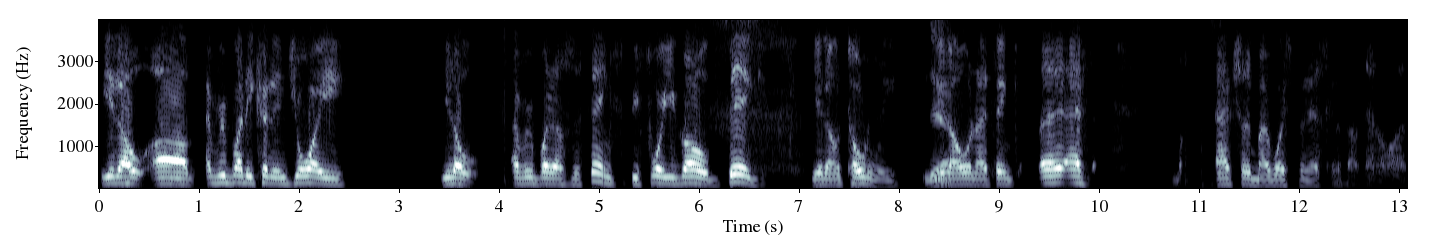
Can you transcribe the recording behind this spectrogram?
you know uh, everybody could enjoy you know everybody else's things before you go big, you know, totally, yeah, you know, and I think uh, I, actually my wife's been asking about that a lot.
